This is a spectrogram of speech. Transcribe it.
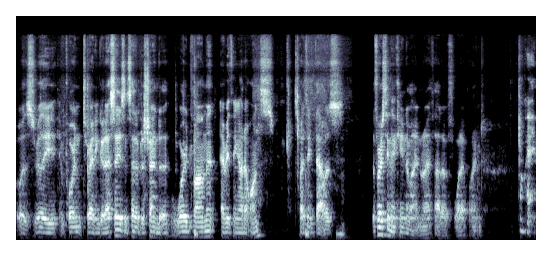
was really important to writing good essays instead of just trying to word vomit everything out at once. So I think that was the first thing that came to mind when I thought of what I've learned. Okay.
